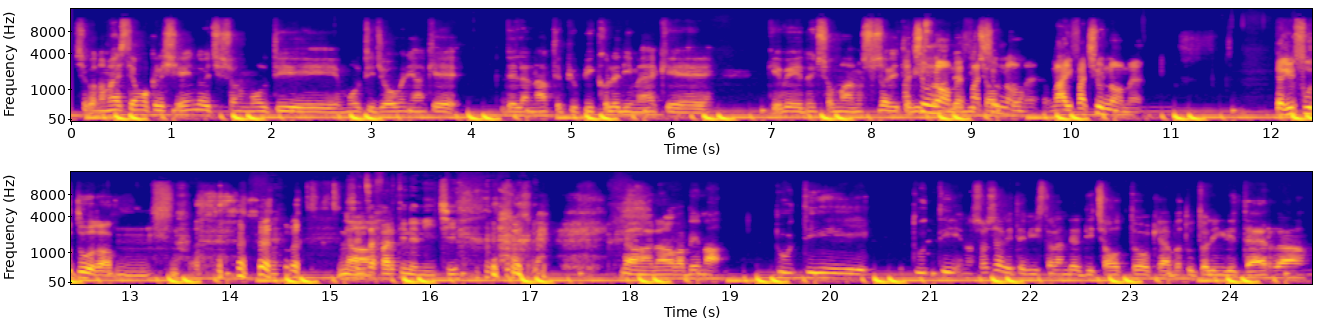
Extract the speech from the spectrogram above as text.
secondo me stiamo crescendo e ci sono molti, molti giovani anche delle annate più piccole di me che, che vedo, insomma, non so se avete facci visto un nome, facci un nome, vai, facci un nome per il futuro. Mm. no. Senza farti nemici. no, no, vabbè, ma tutti, tutti, non so se avete visto l'Under 18 che ha battuto l'Inghilterra.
